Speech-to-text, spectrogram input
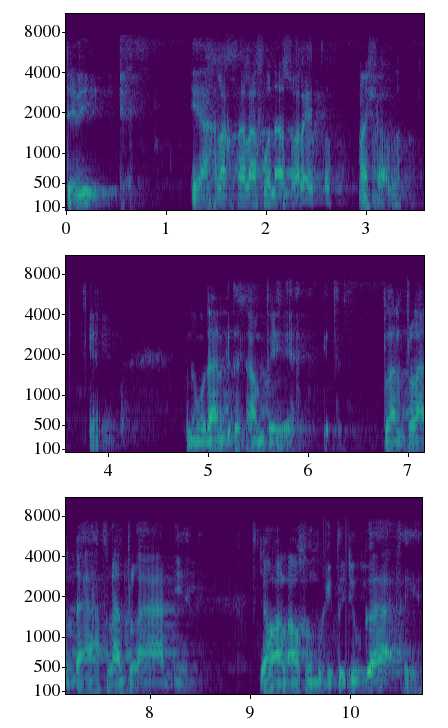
Jadi ya akhlak salafun soleh itu, masya Allah. Ya. Mudah-mudahan kita sampai ya, gitu. Pelan-pelan dah, pelan-pelan ya. Jangan langsung begitu juga. Ya.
